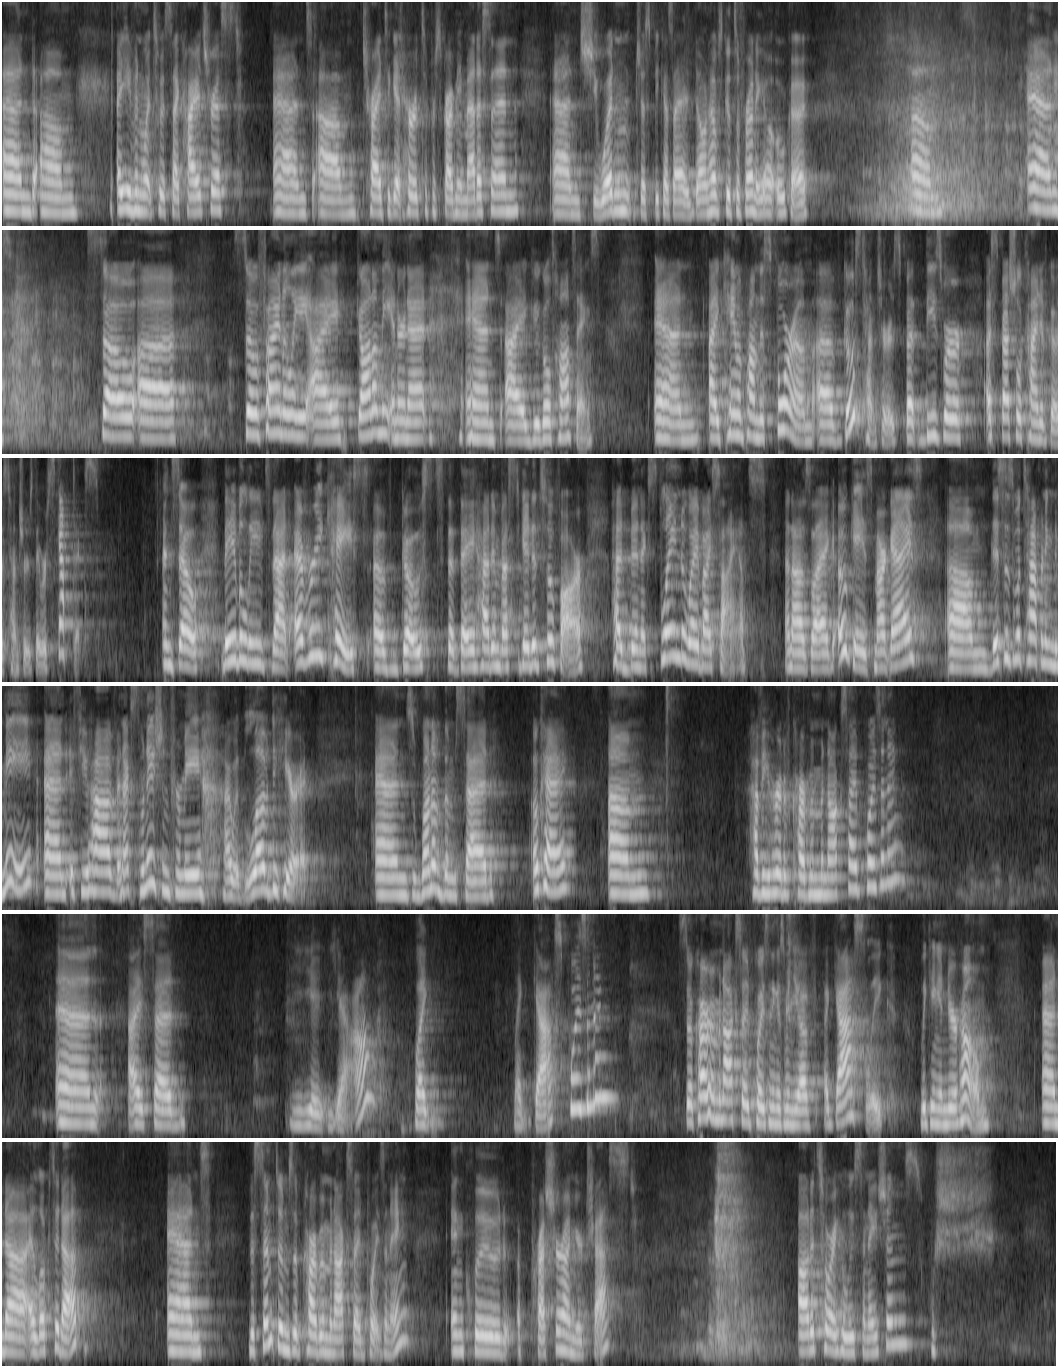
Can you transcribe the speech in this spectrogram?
And um, I even went to a psychiatrist and um, tried to get her to prescribe me medicine, and she wouldn't just because I don't have schizophrenia. Okay. Um, and so, uh, so finally, I got on the internet and I Googled hauntings. And I came upon this forum of ghost hunters, but these were a special kind of ghost hunters. They were skeptics. And so they believed that every case of ghosts that they had investigated so far had been explained away by science. And I was like, okay, smart guys, um, this is what's happening to me. And if you have an explanation for me, I would love to hear it. And one of them said, okay, um, have you heard of carbon monoxide poisoning? And I said, yeah like, like gas poisoning. So, carbon monoxide poisoning is when you have a gas leak leaking into your home. And uh, I looked it up, and the symptoms of carbon monoxide poisoning include a pressure on your chest, auditory hallucinations, whoosh,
